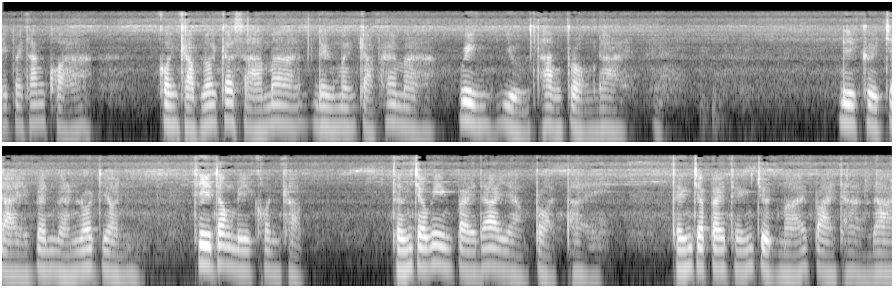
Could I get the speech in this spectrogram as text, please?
ยไปทางขวา คนขับรถก็สามารถดึงมันกลับให้มาวิ่งอยู่ทางตรงได้ นี่คือใจเป็นเหมือนรถยนต์ที่ต้องมีคนขับ ถึงจะวิ่งไปได้อย่างปลอดภัย ถึงจะไปถึงจุดหมายปลายทางได้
